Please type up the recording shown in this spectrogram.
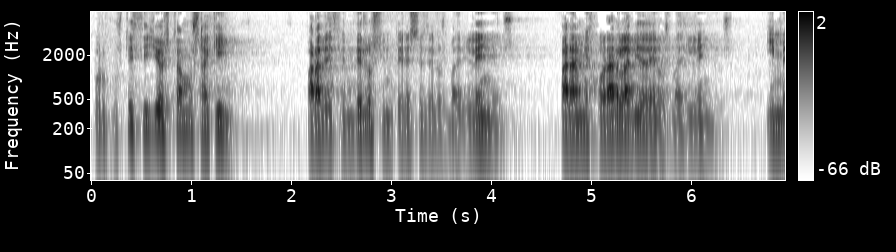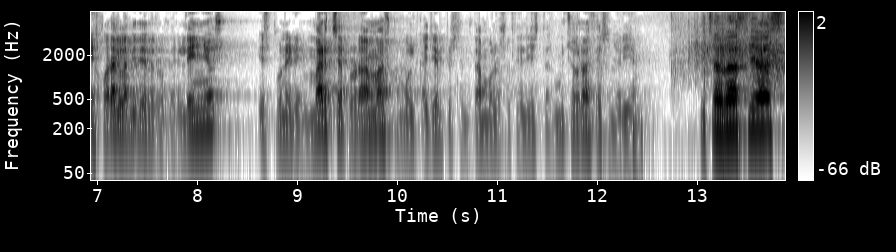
porque usted y yo estamos aquí para defender los intereses de los madrileños, para mejorar la vida de los madrileños. Y mejorar la vida de los madrileños es poner en marcha programas como el que ayer presentamos los socialistas. Muchas gracias, señoría. Muchas gracias.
